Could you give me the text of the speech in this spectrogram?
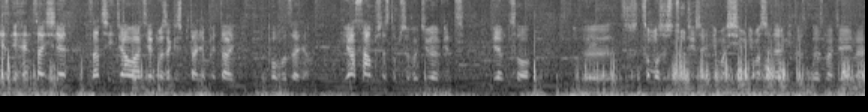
nie zniechęcaj się, zacznij działać. Jak masz jakieś pytania, pytaj i powodzenia. Ja sam przez to przechodziłem, więc wiem co, co możesz czuć, jeżeli nie masz sił, nie masz energii, to jest beznadziejne.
